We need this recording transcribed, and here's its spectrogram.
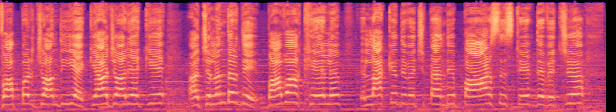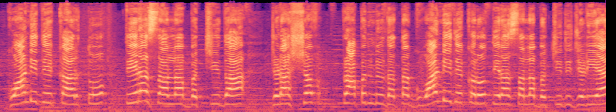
ਵਾਪਰ ਜਾਂਦੀ ਹੈ। ਕਿਹਾ ਜਾ ਰਿਹਾ ਕਿ ਜਲੰਧਰ ਦੇ ਬਾਵਾ ਖੇਲ ਇਲਾਕੇ ਦੇ ਵਿੱਚ ਪੈਂਦੇ ਪਾਰਸ ਸਟੇਟ ਦੇ ਵਿੱਚ ਗੁਆਂਢੀ ਦੇ ਘਰ ਤੋਂ 13 ਸਾਲਾ ਬੱਚੀ ਦਾ ਜਿਹੜਾ ਸ਼ਵ ਪ੍ਰਾਪਤ ਮਿਲਦਾ ਤਾਂ ਗੁਆਂਢੀ ਦੇ ਘਰੋਂ 13 ਸਾਲਾ ਬੱਚੀ ਦੀ ਜਿਹੜੀ ਹੈ,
